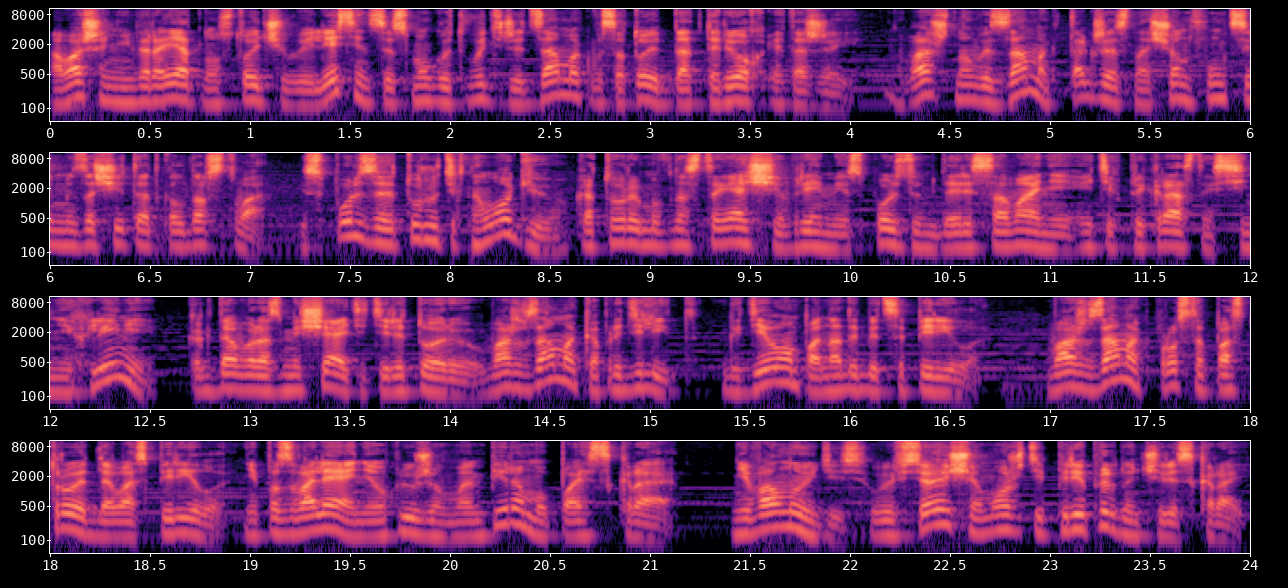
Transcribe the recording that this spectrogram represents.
а ваши невероятно устойчивые лестницы смогут выдержать замок высотой до трех этажей. Ваш новый замок также оснащен функциями защиты от колдовства. Используя ту же технологию, которую мы в настоящее время используем для рисования этих прекрасных синих линий, когда вы размещаете территорию, ваш замок определит, где вам понадобится перила. Ваш замок просто построит для вас перила, не позволяя неуклюжим вампирам упасть с края. Не волнуйтесь, вы все еще можете перепрыгнуть через край.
